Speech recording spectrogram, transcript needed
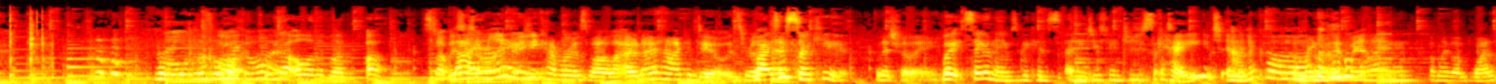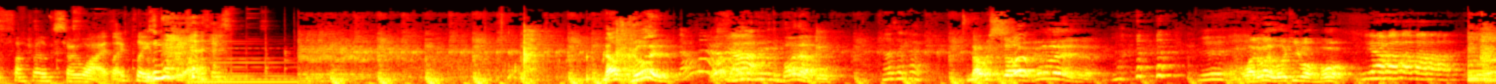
We're all on the vlog. Oh my god. We are all on the vlog. Oh, Stop. This is a really bougie camera as well. Like I don't know how I can do. It's really why is this so cute? Literally. Wait, say your names because I need you to introduce yourself. Kate and Annika. Oh my god, and we're like, oh my god, why does the fuck do I look so white? Like, please put me off this. That was good. No, no. with the pineapple. That was okay. That was so good. Why do I look you want more? Yeah.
